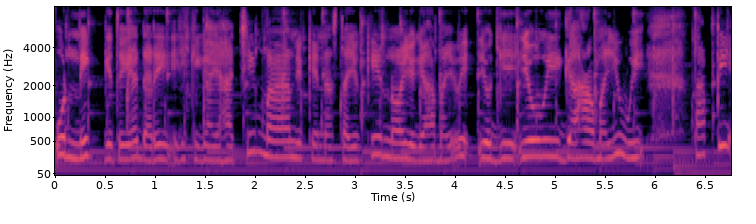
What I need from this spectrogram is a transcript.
unik gitu ya dari Hikigaya Hachiman, Yukinasta Yukino, Yugi Hama Yui, Yugi Yui Gahama Yui. Tapi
